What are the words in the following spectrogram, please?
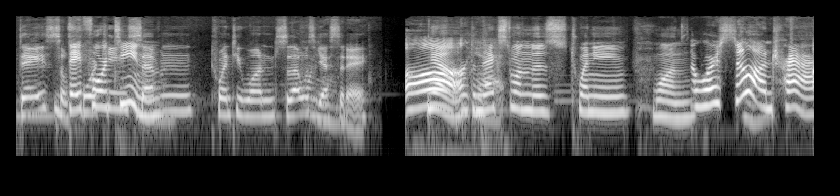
days. So Day 14, 14. 7, 21. So that was yesterday. Oh, yeah, okay. the next one is 21. So we're still on track,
